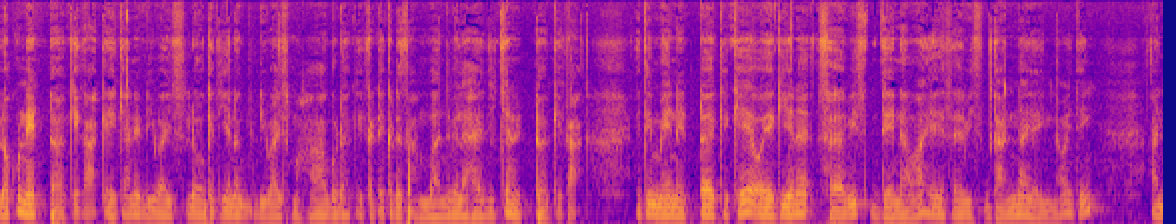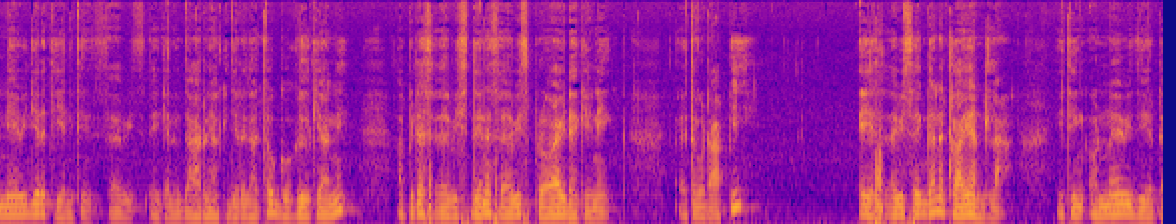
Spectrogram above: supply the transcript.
ලොකු නෙට්ටර්ක එකක් ඒ කියන ඩිවයිස් ලෝක තියෙන ඩිවයිස් මහා ගොඩක් එකට එකට සම්බන්ධ වෙලා හැදිච්ච නෙට්ටර්ක එකක් ඉතින් මේ නෙට්ටර්ක එකේ ඔය කියන සර්විස් දෙනවා ඒ සර්විස් ගන්න අය ඉන්නවා ඉතින් අන්නේ විදිහට තියෙන ඉතින් සර්විස් ඒ කියන්නේ උදාහරණයක් විදිහට ගත්තොත් Google කියන්නේ අපිට සර්විස් දෙන සර්විස් ප්‍රොවයිඩර් කෙනෙක්. එතකොට අපි ඒ සර්විස් එක ගන්න ක්ලයන්ට්ලා. ඉතින් ඔන්න ඔය විදිහට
